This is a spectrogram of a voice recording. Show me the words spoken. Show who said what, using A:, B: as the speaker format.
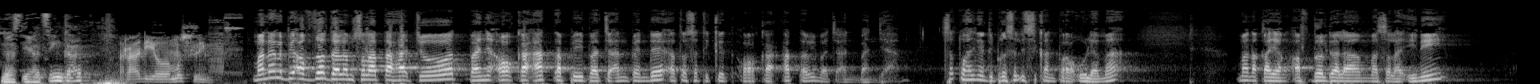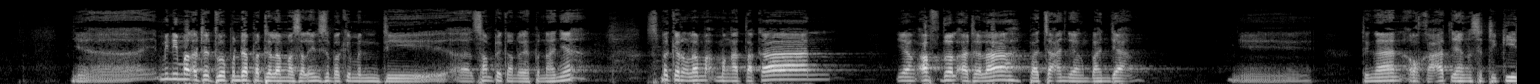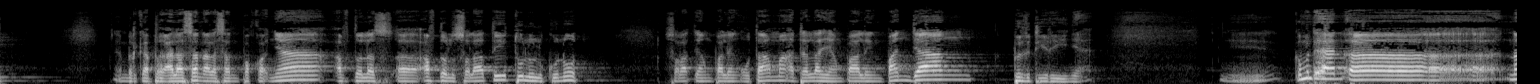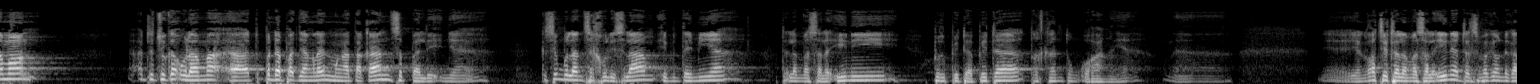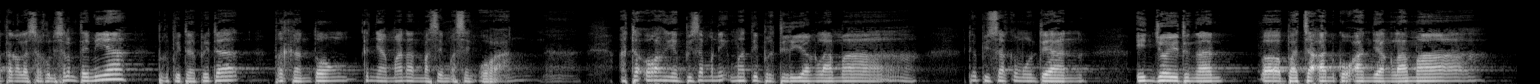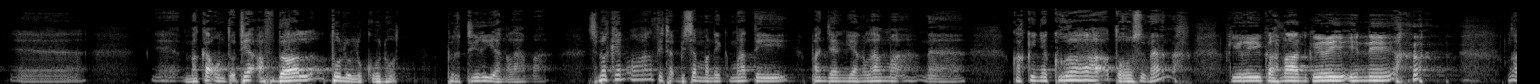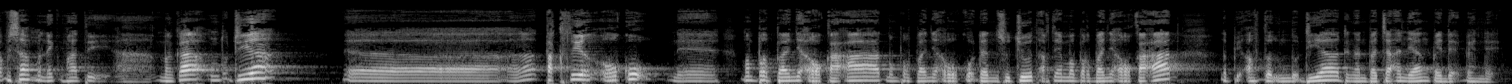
A: Nasihat singkat.
B: Radio Muslim.
C: Mana lebih afdal dalam sholat tahajud? Banyak rokaat tapi bacaan pendek Atau sedikit rokaat tapi bacaan panjang? Satu hal yang diperselisihkan para ulama. Manakah yang afdal dalam masalah ini? Ya, Minimal ada dua pendapat dalam masalah ini Sebagaimana disampaikan oleh penanya. Sebagian ulama mengatakan Yang afdal adalah bacaan yang panjang. Ya dengan rakaat yang sedikit. Mereka beralasan alasan pokoknya afdalus uh, afdalus salati tulul kunut. Salat yang paling utama adalah yang paling panjang berdirinya. Kemudian uh, namun ada juga ulama uh, pendapat yang lain mengatakan sebaliknya. Kesimpulan Syekhul Islam Ibn Taimiyah dalam masalah ini berbeda-beda tergantung orangnya. Ya, yang rojih dalam masalah ini adalah sebagai yang dikatakan oleh Syekhul Islam Taimiyah berbeda-beda tergantung kenyamanan masing-masing orang. Nah, ada orang yang bisa menikmati berdiri yang lama, dia bisa kemudian enjoy dengan uh, bacaan Quran yang lama. Ya, ya, maka untuk dia afdal tulul kunut, berdiri yang lama. Sebagian orang tidak bisa menikmati panjang yang lama. Nah, kakinya gerak terus, nah kiri kanan kiri ini nggak bisa menikmati. Nah, maka untuk dia eh, taksir ruku, eh, memperbanyak rokaat, memperbanyak ruku dan sujud, artinya memperbanyak rokaat lebih afdal untuk dia dengan bacaan yang pendek-pendek.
